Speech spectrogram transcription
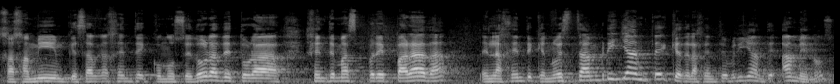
jajamim, que salga gente conocedora de Torah, gente más preparada en la gente que no es tan brillante que de la gente brillante, a menos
